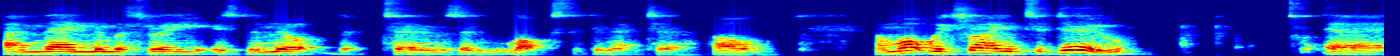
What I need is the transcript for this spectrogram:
And then number three is the nut that turns and locks the connector on. And what we're trying to do uh,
